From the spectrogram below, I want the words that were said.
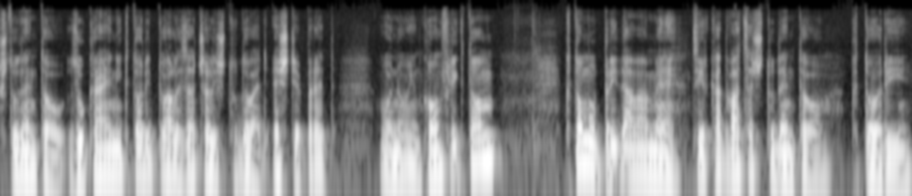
študentov z Ukrajiny, ktorí tu ale začali študovať ešte pred vojnovým konfliktom. K tomu pridávame cirka 20 študentov, ktorí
